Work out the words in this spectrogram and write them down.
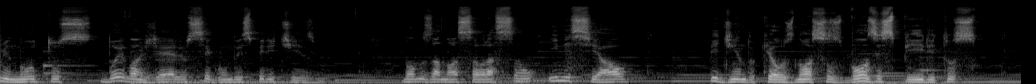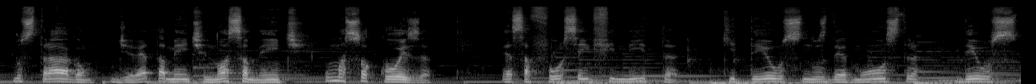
minutos do Evangelho segundo o Espiritismo. Vamos à nossa oração inicial, pedindo que os nossos bons espíritos nos tragam diretamente em nossa mente uma só coisa, essa força infinita que Deus nos demonstra, Deus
